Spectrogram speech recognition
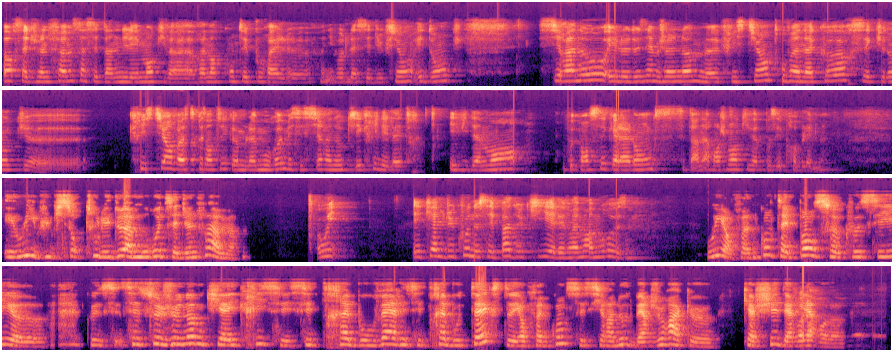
Or, cette jeune femme, ça c'est un élément qui va vraiment compter pour elle euh, au niveau de la séduction. Et donc, Cyrano et le deuxième jeune homme, euh, Christian, trouvent un accord, c'est que donc euh, Christian va se présenter comme l'amoureux, mais c'est Cyrano qui écrit les lettres. Évidemment, on peut penser qu'à la longue, c'est un arrangement qui va poser problème. Et oui, vu qu'ils sont tous les deux amoureux de cette jeune femme. Oui, et qu'elle du coup ne sait pas de qui elle est vraiment amoureuse. Oui, en fin de compte, elle pense que c'est euh, que c'est c'est ce jeune homme qui a écrit ces, ces très beaux vers et ces très beaux textes, et en fin de compte, c'est Cyrano de Bergerac euh, caché derrière. euh,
